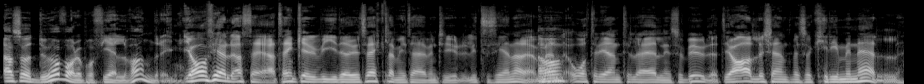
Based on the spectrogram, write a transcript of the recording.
Alltså, du har varit på fjällvandring. Ja, fjäll, alltså, jag tänker vidareutveckla mitt äventyr lite senare. Ja. Men återigen till det här eldningsförbudet. Jag har aldrig känt mig så kriminell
